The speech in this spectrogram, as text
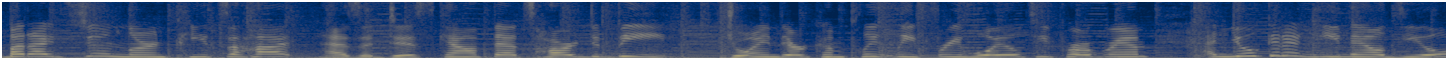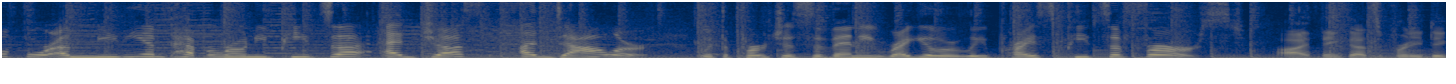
But I'd soon learn Pizza Hut has a discount that's hard to beat. Join their completely free loyalty program, and you'll get an email deal for a medium pepperoni pizza at just a dollar with the purchase of any regularly priced pizza first. I think that's a pretty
